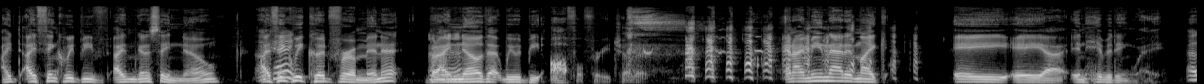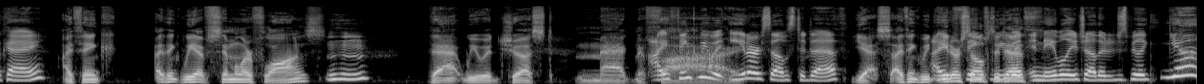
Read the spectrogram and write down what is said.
I, I think we'd be, I'm going to say no. I think we could for a minute, but I Uh-huh. know that we would be awful for each other. and I mean that in like a a uh, inhibiting way. Okay. I think I think we have similar flaws Mm-hmm. that we would just magnify. I think we would eat ourselves to death. Yes, I think we'd I eat ourselves to we death. Would enable each other to just be like, yeah,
